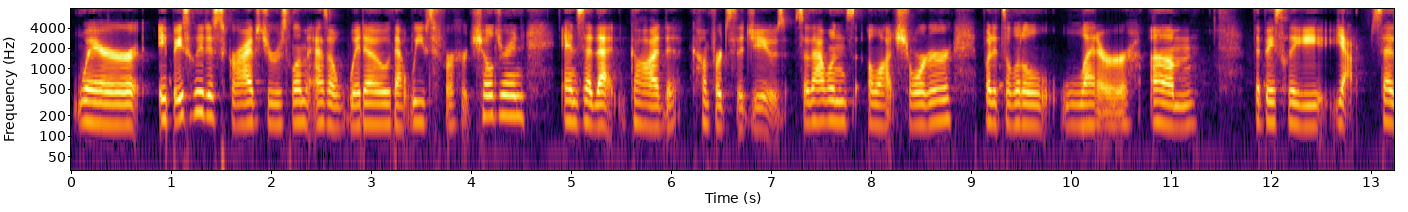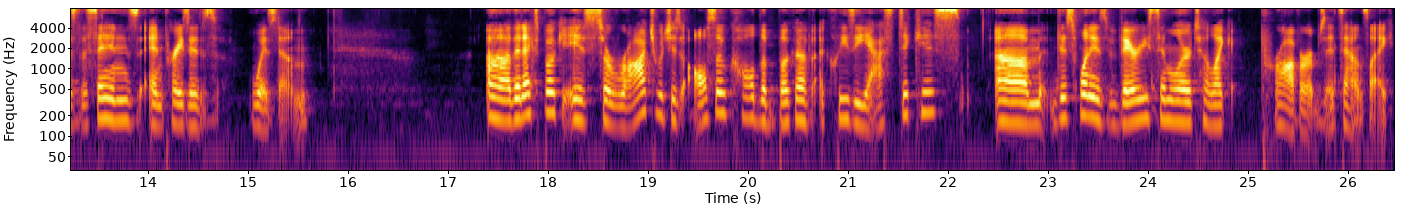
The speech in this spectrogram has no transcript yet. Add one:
where it basically describes Jerusalem as a widow that weeps for her children and said that God comforts the Jews. So that one's a lot shorter, but it's a little letter um, that basically, yeah, says the sins and praises wisdom. Uh, the next book is Sirach, which is also called the Book of Ecclesiasticus. Um, this one is very similar to like Proverbs, it sounds like.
